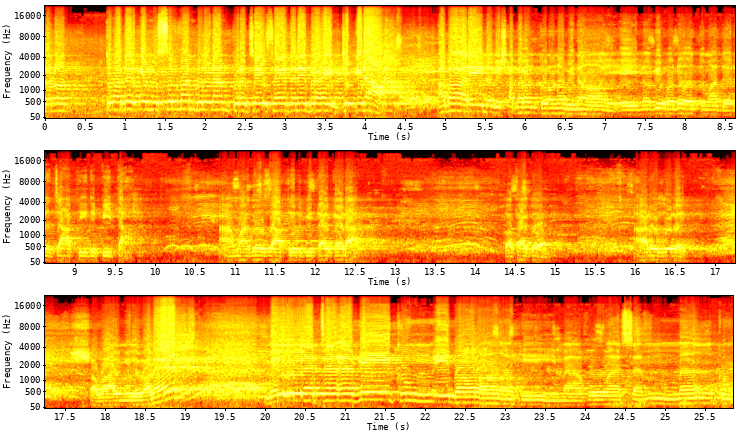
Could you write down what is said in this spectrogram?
শোনো তোমাদেরকে মুসলমান বলে নাম করেছে সৈয়দনা ইব্রাহিম ঠিক কিনা আবার এই নবী সাধারণ কোন নবী নয় এই নবী হলো তোমাদের জাতির পিতা আমাগো জাতির পিতা কেডা কথা কন আরো জোরে সবাই মিলে বলে ملة أبيكم إبراهيم هو سماكم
